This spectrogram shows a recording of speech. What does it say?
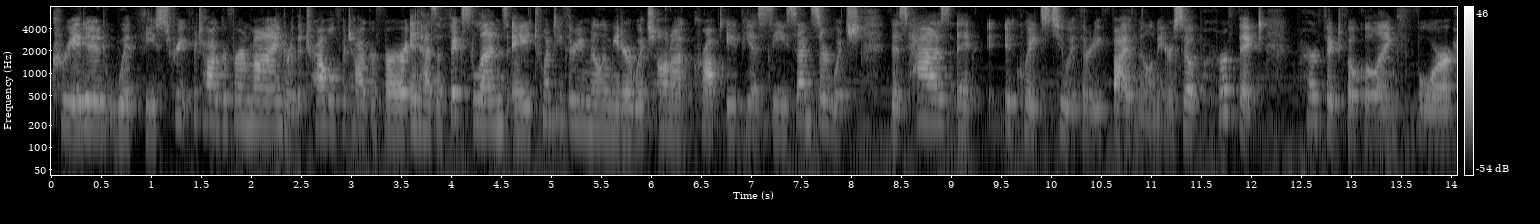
created with the street photographer in mind or the travel photographer It has a fixed lens, a 23 millimeter, which on a cropped APS-C sensor, which this has, it equates to a 35 millimeter. So perfect, perfect focal length for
